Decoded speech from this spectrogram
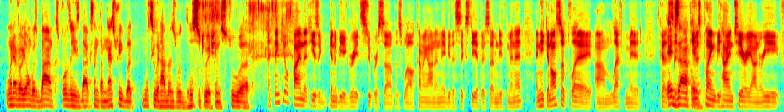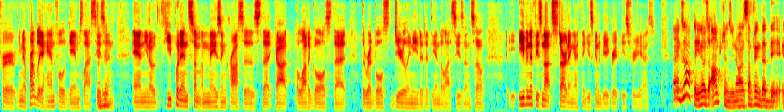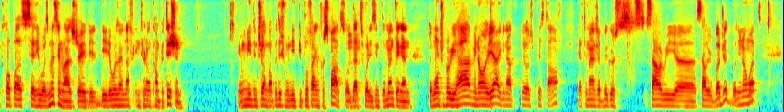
Whenever Oyongo's back, supposedly he's back sometime next week, but we'll see what happens with his situations too. Uh, I think you'll find that he's going to be a great super sub as well, coming on in maybe the 60th or 70th minute, and he can also play um, left mid because Exactly. he was playing behind Thierry Henry for you know probably a handful of games last season, and you know he put in some amazing crosses that got a lot of goals that the Red Bulls dearly needed at the end of last season. So even if he's not starting, I think he's going to be a great piece for you guys. Exactly, you know, it's options, you know, and something that the Klopas said he was missing last year. the- the- There wasn't enough internal competition. And we need internal competition. We need people fighting for spots. So that's what he's implementing. And the more people you have, you know, yeah, you're gonna have players pissed off. You have to manage a bigger s- salary uh, salary budget. But you know what?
